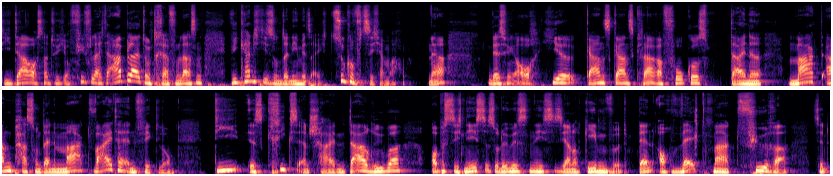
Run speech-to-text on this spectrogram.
die daraus natürlich auch viel leichter Ableitung treffen lassen, wie kann ich dieses Unternehmen jetzt eigentlich zukunftssicher machen. Ja? Deswegen auch hier ganz, ganz klarer Fokus, deine Marktanpassung, deine Marktweiterentwicklung, die ist kriegsentscheidend darüber, ob es sich nächstes oder übernächstes Jahr noch geben wird. Denn auch Weltmarktführer sind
